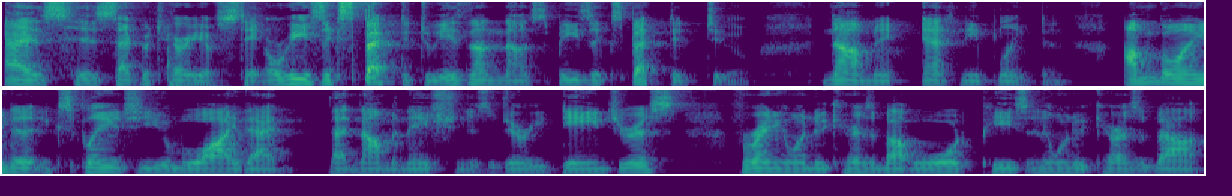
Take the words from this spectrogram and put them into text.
as his Secretary of State, or he's expected to. He has not announced, but he's expected to nominate Antony Blinken. I'm going to explain to you why that, that nomination is very dangerous for anyone who cares about world peace, anyone who cares about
